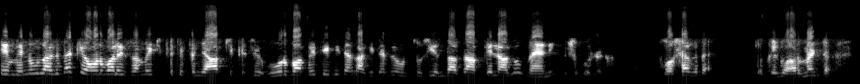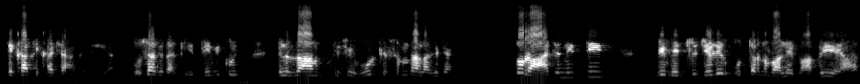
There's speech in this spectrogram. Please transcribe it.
ਤੇ ਮੈਨੂੰ ਲੱਗਦਾ ਕਿ ਆਉਣ ਵਾਲੇ ਸਮੇਂ 'ਚ ਕਿਤੇ ਪੰਜਾਬ 'ਚ ਕਿਸੇ ਹੋਰ ਬਾਬੇ ਤੇ ਵੀ ਨਾ ਲੱਗ ਜਾਵੇ। ਹੁਣ ਤੁਸੀਂ ਅੰਦਾਜ਼ਾ ਆਪੇ ਲਾ ਲਓ, ਮੈਂ ਨਹੀਂ ਕੁਝ ਬੋਲਣਾ। ਹੋ ਸਕਦਾ ਕਿਉਂਕਿ ਗਵਰਨਮੈਂਟ ਤਿੱਖਾ ਤਿੱਖਾ ਝਾਕਦੀ ਆ। ਹੋ ਸਕਦਾ ਕਿ ਇੱਥੇ ਵੀ ਕੋਈ ਇਲਜ਼ਾਮ ਕਿਸੇ ਹੋਰ ਕਿਸਮ ਦਾ ਲੱਗ ਜਾਏ। ਤੋਂ ਰਾਜਨੀਤੀ ਦੇ ਵਿੱਚ ਜਿਹੜੇ ਉਤਰਨ ਵਾਲੇ ਬਾਬੇ ਆ,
